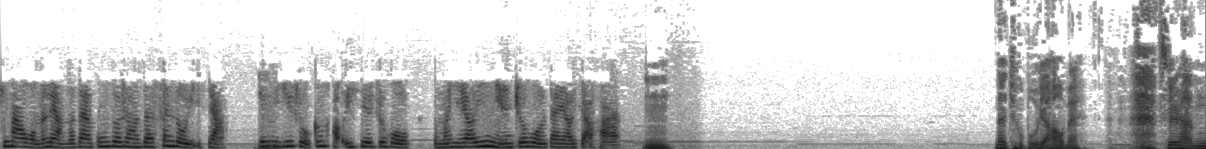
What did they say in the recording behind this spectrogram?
起码我们两个在工作上再奋斗一下，经济基础更好一些之后，怎么也要一年之后再要小孩儿。嗯，那就不要呗。虽然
